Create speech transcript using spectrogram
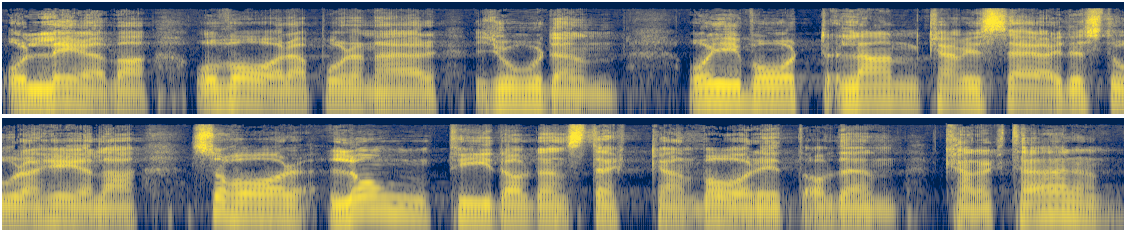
att leva och vara på den här jorden. Och i vårt land kan vi säga i det stora hela så har lång tid av den sträckan varit av den karaktären.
